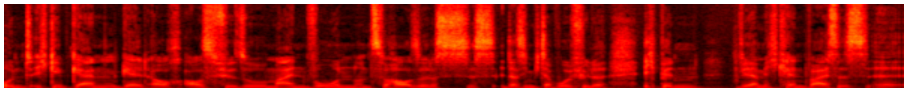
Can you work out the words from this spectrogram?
Und ich gebe gern Geld auch aus für so mein Wohnen und Zuhause, das ist, dass ich mich da wohlfühle. Ich bin, wer mich kennt, weiß es, äh,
